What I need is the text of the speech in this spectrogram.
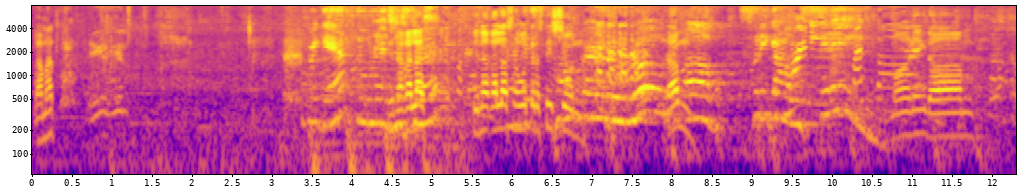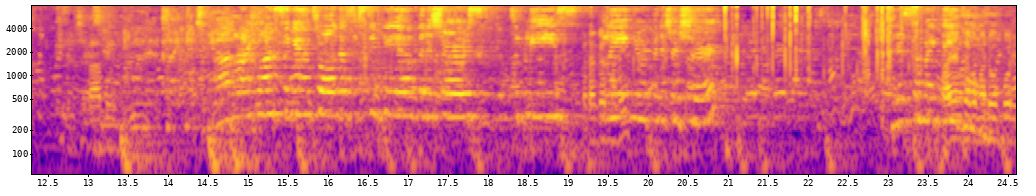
Salamat. forget to register Pinakalas. Pinakalas na water station. Dam. Surigao City. Morning, Dam. Grabe. Alright, once again to all the 16 p.m. finishers to please claim your finisher shirt. This sa kumadubol.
